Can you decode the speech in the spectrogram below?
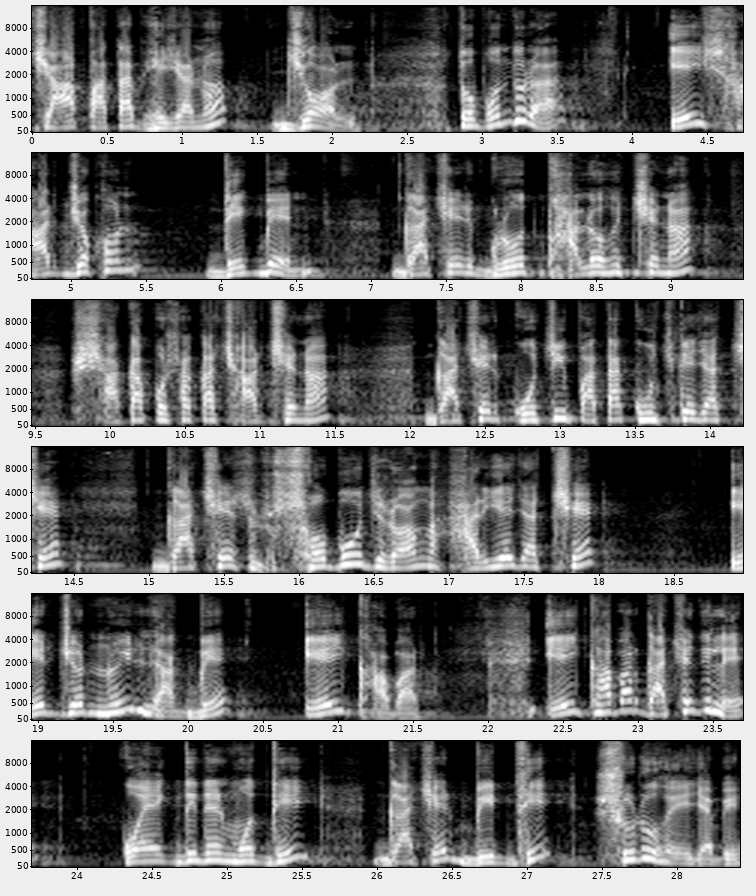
চা পাতা ভেজানো জল। তো বন্ধুরা, এই সার যখন দেখবেন গাছের গ্রোথ ভালো হচ্ছে না, শাখা পোশাকা ছাড়ছে না, গাছের কচি পাতা কুঁচকে যাচ্ছে, গাছের সবুজ রং হারিয়ে যাচ্ছে এর জন্যই লাগবে এই খাবার। এই খাবার গাছে দিলে কয়েকদিনের মধ্যেই গাছের বৃদ্ধি শুরু হয়ে যাবে।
